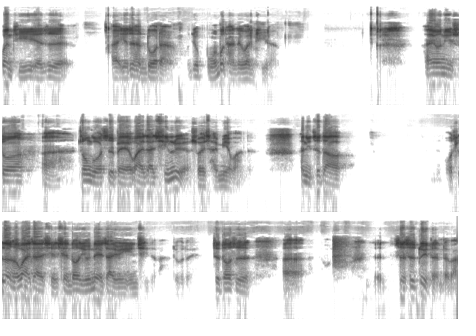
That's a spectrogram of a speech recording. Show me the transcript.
问题也是，呃，也是很多的。就我们不谈这个问题了。还有你说，呃，中国是被外在侵略，所以才灭亡的。那你知道，我任何外在显现都是由内在原因引起的吧？对不对？这都是，呃，这是对等的吧？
